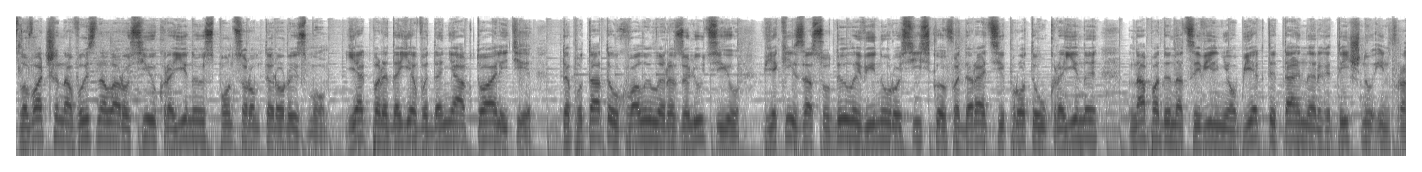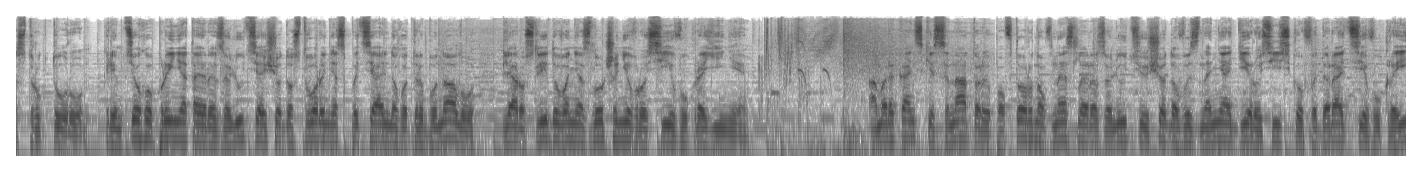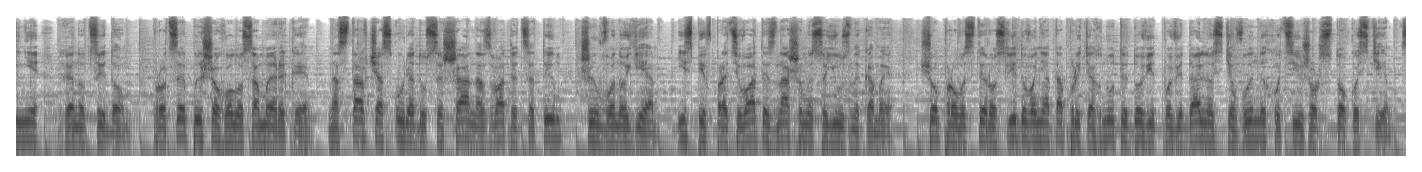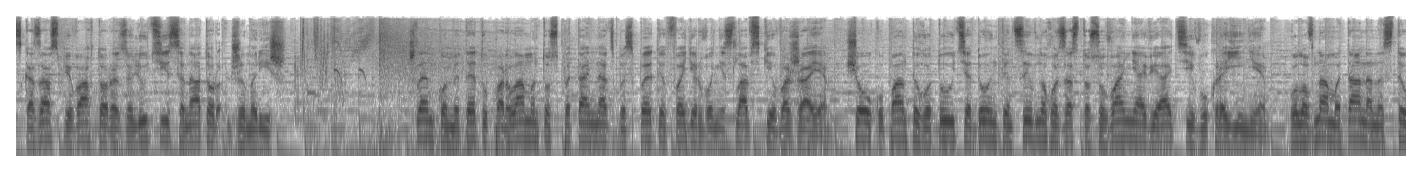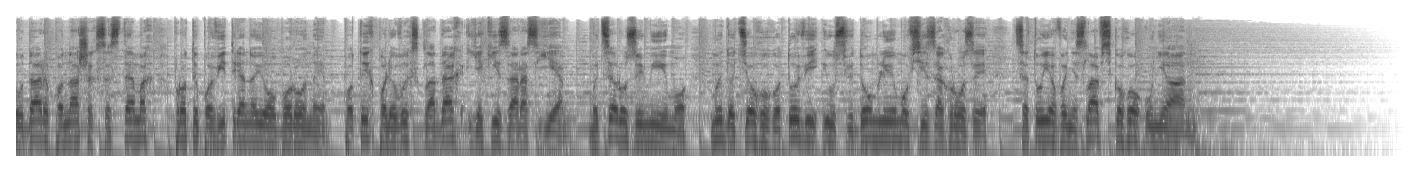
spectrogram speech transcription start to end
Словаччина визнала Росію країною спонсором тероризму. Як передає видання Актуаліті, депутати ухвалили резолюцію, в якій засудили війну Російської Федерації проти України, напади на цивільні об'єкти та енергетичну інфраструктуру. Крім цього, прийнята й резолюція щодо створення спеціального трибуналу для розслідування злочинів Росії в Україні. Американські сенатори повторно внесли резолюцію щодо визнання дій Російської Федерації в Україні геноцидом. Про це пише Голос Америки. Настав час уряду США назвати це тим, чим воно є, і співпрацювати з нашими союзниками, щоб провести розслідування та притягнути до відповідальності винних у цій жорстокості, сказав співавтор резолюції сенатор Джим Ріш. Член комітету парламенту з питань нацбезпеки Федір Воніславський вважає, що окупанти готуються до інтенсивного застосування авіації в Україні. Головна мета нанести удари по наших системах протиповітряної оборони, по тих польових складах, які зараз є. Ми це розуміємо. Ми до цього готові і усвідомлюємо всі загрози. Цитує Веніславського Уніан.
